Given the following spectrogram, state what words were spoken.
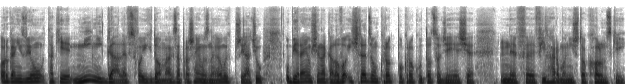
organizują takie mini gale w swoich domach, zapraszają znajomych, przyjaciół, ubierają się na galowo i śledzą krok po kroku to, co dzieje się w Filharmonii Sztokholmskiej.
